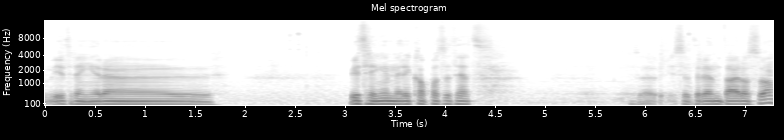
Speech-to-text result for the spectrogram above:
Vi trenger uh, Vi trenger mer kapasitet. Så vi setter en der også.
